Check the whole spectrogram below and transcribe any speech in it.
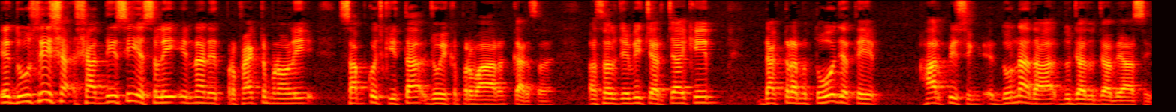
ਇਹ ਦੂਸਰੀ ਸ਼ਾ- ਸ਼ਾਦੀ ਸੀ, ਇਸ ਲਈ ਇਹਨਾਂ ਨੇ ਪਰਫੈਕਟ ਬਣਾਉਣ ਲਈ ਸਭ ਕੁਝ ਕੀਤਾ, ਜੋ ਇੱਕ ਪਰਿਵਾਰ ਕਰ ਸਕਦਾ ਅਸਲ 'ਚ ਇਹ ਵੀ ਚਰਚਾ ਕਿ ਡਾਕਟਰ ਅਮਤੋਜ ਅਤੇ ਹਰਪ੍ਰੀਤ ਸਿੰਘ ਦੋਨਾਂ ਦਾ ਦੂਜਾ ਦੂਜਾ ਵਿਆਹ ਸੀ।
